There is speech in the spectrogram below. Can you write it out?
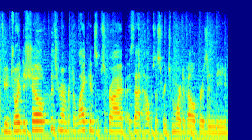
If you enjoyed the show, please remember to like and subscribe as that helps us reach more developers in need.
